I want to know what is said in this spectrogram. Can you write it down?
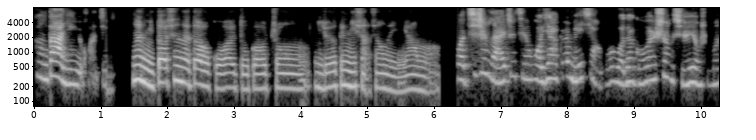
更大英语环境。那你到现在到了国外读高中，你觉得跟你想象的一样吗？我其实来之前，我压根没想过我在国外上学有什么。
